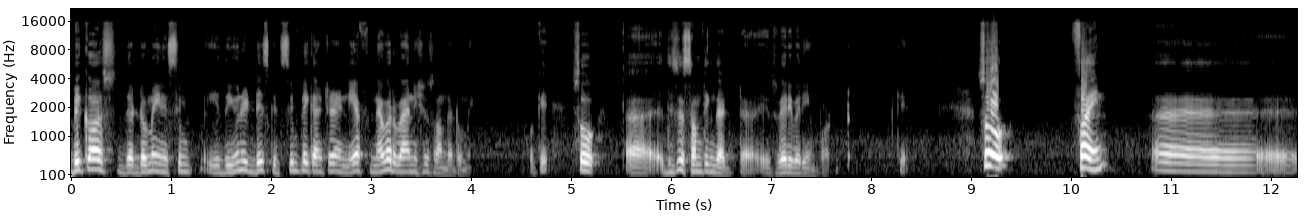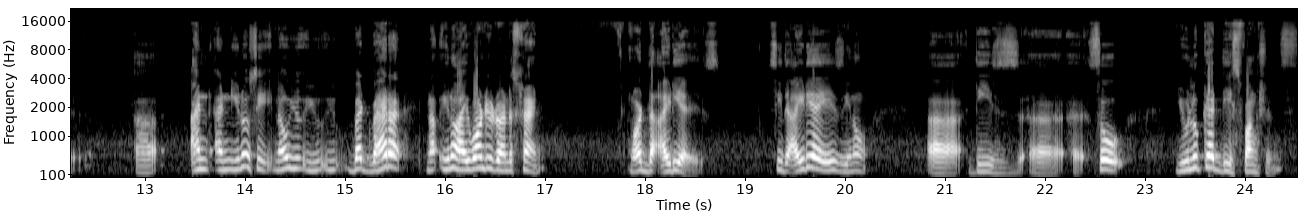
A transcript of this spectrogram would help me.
because the domain is the unit disk is simply connected and f never vanishes on the domain. Okay? So uh, this is something that uh, is very very important. Okay? So fine. Uh, uh, and and you know see now you, you, you but where now you know I want you to understand what the idea is. See the idea is you know uh, these uh, uh, so you look at these functions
